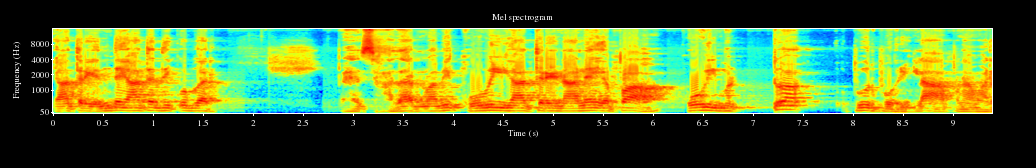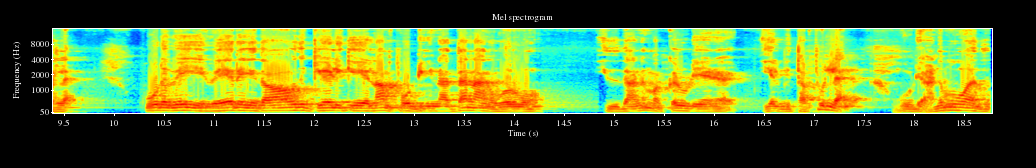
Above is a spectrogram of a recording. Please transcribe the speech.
யாத்திரை எந்த யாத்திரத்தை கூடுவார் இப்போ சாதாரணமாகவே கோவில் யாத்திரைனாலே எப்பா கோவில் மட்டும் டூர் போகிறீங்களா அப்போ நான் வரல. கூடவே வேறு ஏதாவது கேளிக்கையெல்லாம் போட்டிங்கன்னா தான் நாங்கள் வருவோம். இதுதானே மக்களுடைய இயல்பு. தப்பு இல்லை. அவங்களுடைய அனுபவம் அது.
